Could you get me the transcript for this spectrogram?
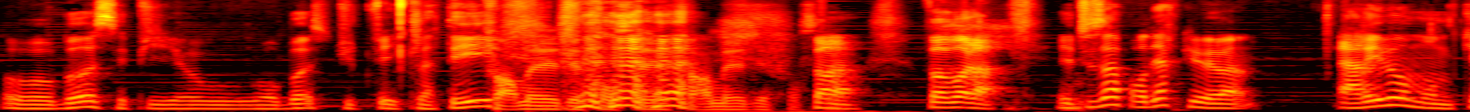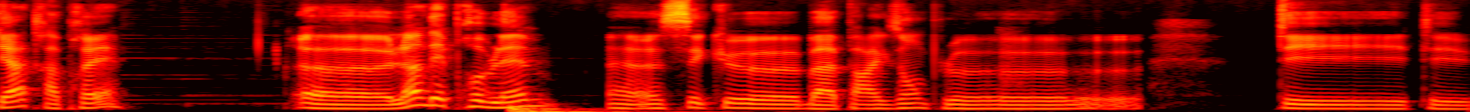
au boss, et puis au, au boss, tu te fais éclater. Farmer, défoncer, farmer, défoncer. Enfin, enfin, voilà. Et tout ça pour dire que euh, arrivé au monde 4 après, euh, l'un des problèmes, euh, c'est que bah, par exemple, euh, t'es, t'es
